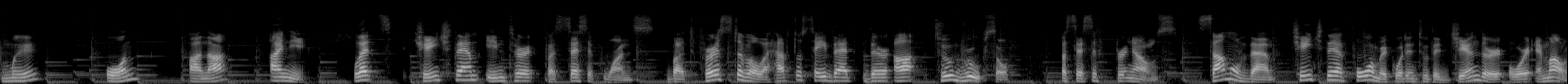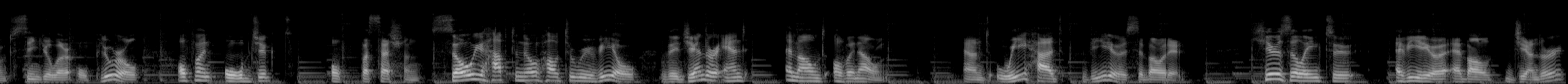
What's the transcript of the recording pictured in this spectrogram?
мы, он, она, они. Let's change them into possessive ones. But first of all, I have to say that there are two groups of possessive pronouns. Some of them change their form according to the gender or amount, singular or plural, of an object of possession. So you have to know how to reveal the gender and amount of a noun. And we had videos about it. Here's a link to a video about gender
